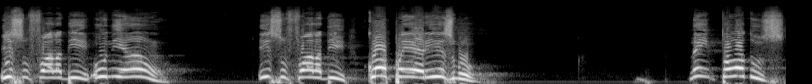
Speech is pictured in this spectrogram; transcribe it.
Isso fala de união. Isso fala de companheirismo. Nem todos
